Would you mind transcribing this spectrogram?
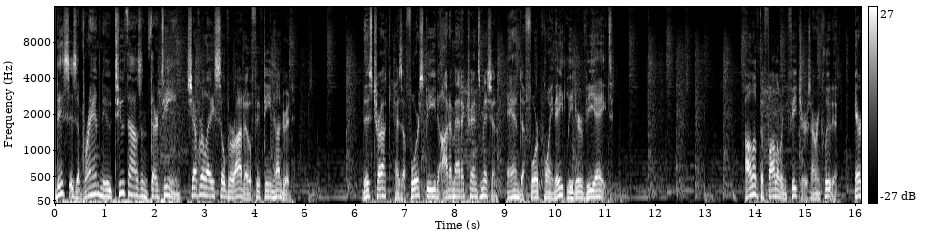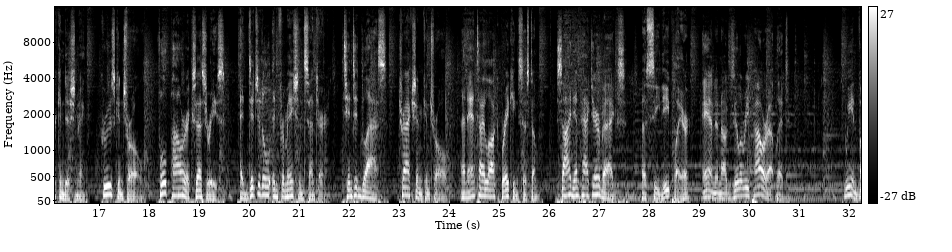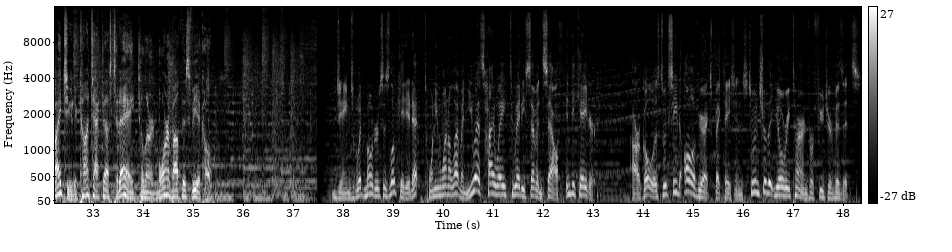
This is a brand new 2013 Chevrolet Silverado 1500. This truck has a four-speed automatic transmission and a 4.8-liter V8. All of the following features are included. Air conditioning, cruise control, full power accessories, a digital information center, tinted glass, traction control, an anti-lock braking system, side impact airbags, a CD player, and an auxiliary power outlet. We invite you to contact us today to learn more about this vehicle. James Wood Motors is located at 2111 US Highway 287 South in Decatur. Our goal is to exceed all of your expectations to ensure that you'll return for future visits.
